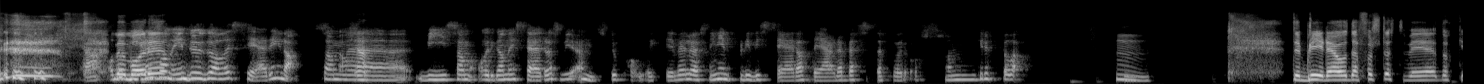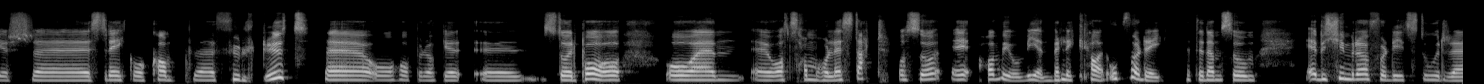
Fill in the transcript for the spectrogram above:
ja, og det blir en sånn individualisering, da. Som ja. eh, vi som organiserer oss, vi ønsker kollektive løsninger fordi vi ser at det er det beste for oss som gruppe. da. Mm. Det blir det, og derfor støtter vi deres eh, streik og kamp eh, fullt ut. Eh, og håper dere står på, og, og, og, at samholdet er sterkt. Og så har vi jo vi en veldig klar oppfordring til dem som er bekymra fordi store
